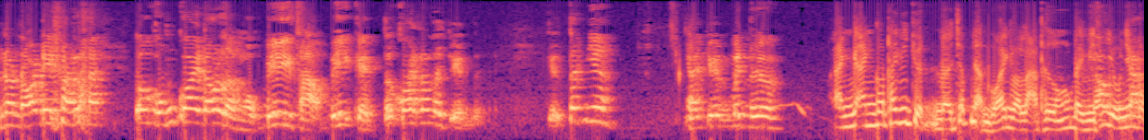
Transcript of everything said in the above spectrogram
nó nói đi nói là tôi cũng coi đó là một bi thảm bi kịch. Tôi coi đó là chuyện chuyện tất nhiên là chuyện bình thường anh anh có thấy cái chuyện chấp nhận của anh là lạ thường không? Tại vì thí dụ như một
